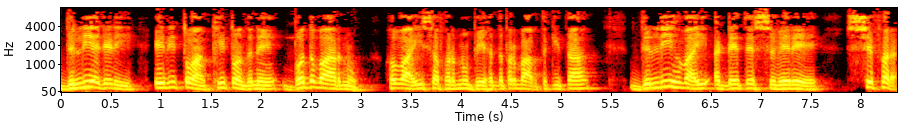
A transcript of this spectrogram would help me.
ਦਿੱਲੀ ਹੈ ਜਿਹੜੀ, ਇਹਦੀ ਧੁਆਂਖੀ ਧੁੰਦ ਨੇ ਬੁੱਧਵਾਰ ਨੂੰ ਹਵਾਈ ਸਫ਼ਰ ਨੂੰ ਬੇਹੱਦ ਪ੍ਰਭਾਵਿਤ ਕੀਤਾ। ਦਿੱਲੀ ਹਵਾਈ ਅੱਡੇ ਤੇ ਸਵੇਰੇ ਸਿਫਰ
